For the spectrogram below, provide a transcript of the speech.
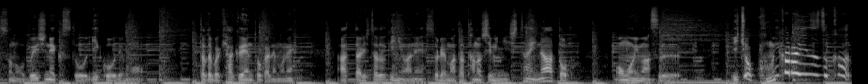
その VC NEXT 以降でも例えば100円とかでもねあったりした時にはねそれまた楽しみにしたいなと思います。一応コミカライズとか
